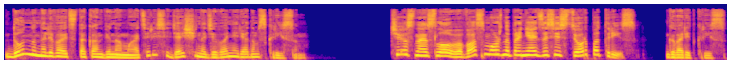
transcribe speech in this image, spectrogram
Донна наливает стакан вина матери, сидящей на диване рядом с Крисом. «Честное слово, вас можно принять за сестер, Патрис», — говорит Крис.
